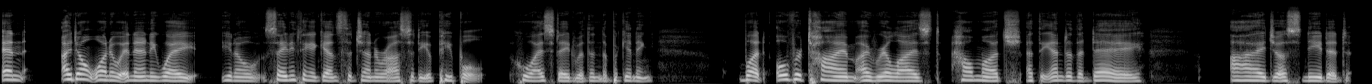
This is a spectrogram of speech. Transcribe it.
And I don't want to in any way, you know, say anything against the generosity of people who I stayed with in the beginning. But over time, I realized how much at the end of the day, I just needed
